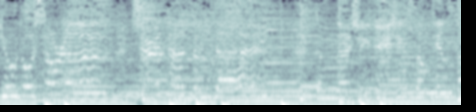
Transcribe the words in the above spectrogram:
有多少人值得等待当爱情已经桑田沧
